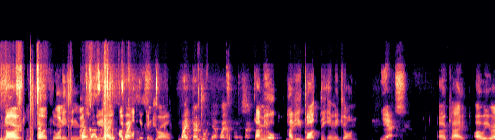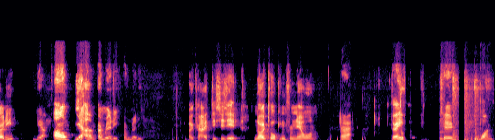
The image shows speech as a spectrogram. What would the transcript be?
No, don't do anything, Wait, guys, we all wait, have wait. it under control. Wait, don't do it yet. Wait, wait a second. Samuel, have you got the image on? Yes. Okay, are we ready? Yeah. Oh yeah, I'm, I'm ready. I'm ready. Okay, this is it. No talking from now on. All right. Three, two, one.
